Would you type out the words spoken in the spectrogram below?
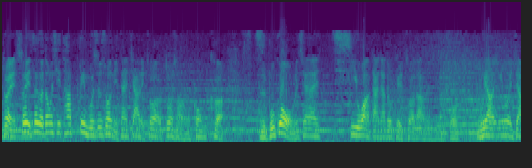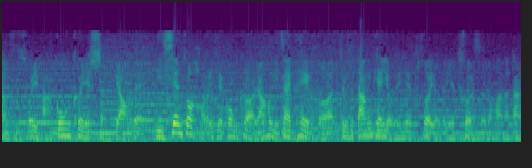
对，所以这个东西它并不是说你在家里做了多少的功课。只不过我们现在希望大家都可以做到的，就是说不要因为这样子，所以把功课也省掉。对，你先做好了一些功课，然后你再配合，就是当天有的一些特有的一些特色的话，那当然。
